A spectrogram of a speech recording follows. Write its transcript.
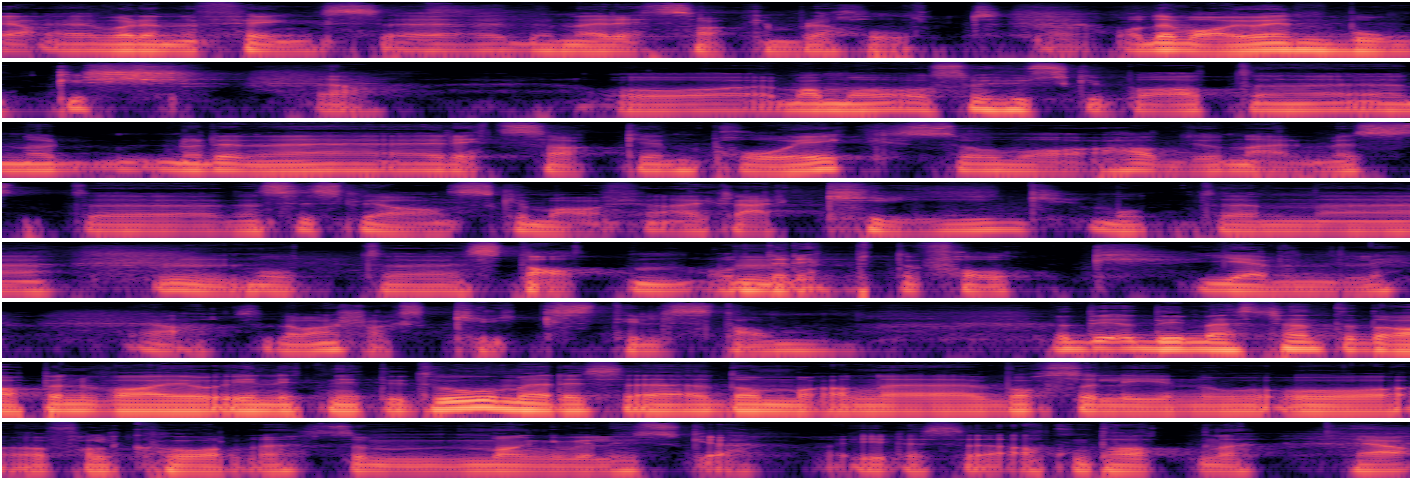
ja. Eh, hvor denne, denne rettssaken ble holdt. Og det var jo en bunkers. Ja. Og man må også huske på at når, når denne rettssaken pågikk, så var, hadde jo nærmest den sicilianske mafiaen erklært krig mot, den, mm. mot staten og mm. drepte folk jevnlig. Ja. Så det var en slags krigstilstand. De, de, mest kjente drapene var jo i 1992 med disse dommerne Borsellino og Falcone, som mange vil huske i disse attentatene. Ja.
